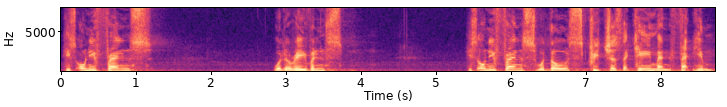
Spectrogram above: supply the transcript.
his only friends were the ravens. His only friends were those creatures that came and fed him,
